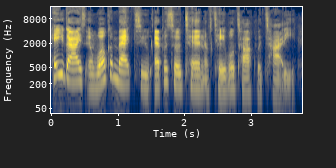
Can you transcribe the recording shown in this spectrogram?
Hey, you guys, and welcome back to episode 10 of Table Talk with Toddy.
